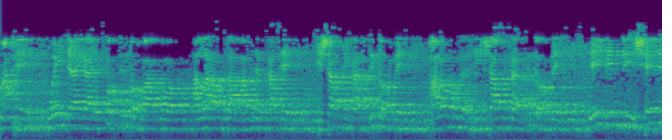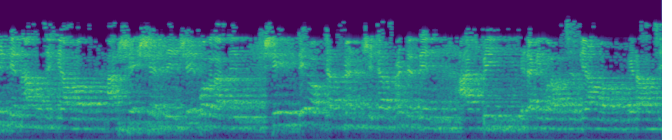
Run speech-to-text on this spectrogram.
মাঠে, ওই জায়গায় একত্রিত হওয়ার পর আল্লাহ রাবুল আলমের কাছে হিসাব নিকাশ দিতে হবে, ভালো মন্দের হিসাব নিকাশ দিতে হবে। এই দিনটি সেই দিনটির নাম হচ্ছে কি আমার আর সেই শেষ দিন, সেই বদলার দিন, সেই ডে অফ জাজমেন্ট সেই জাজমেন্টের দিন আসবেই। এটাকে বলা হচ্ছে কি আমার এটা হচ্ছে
